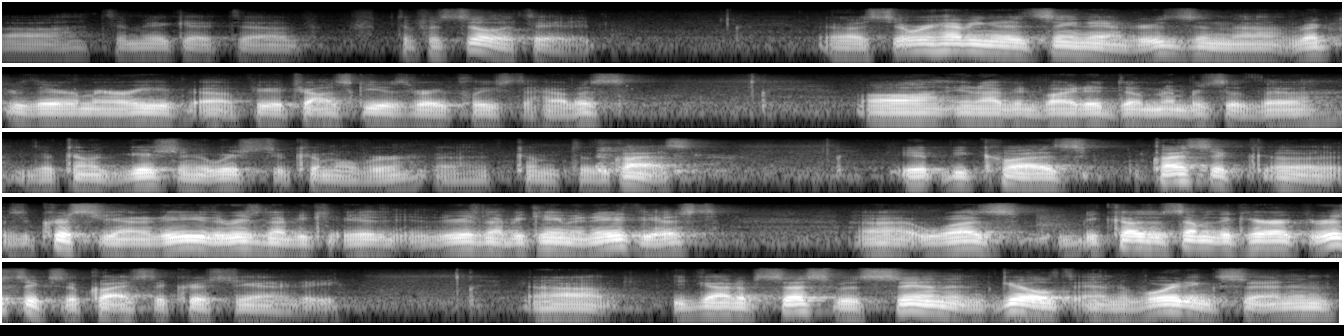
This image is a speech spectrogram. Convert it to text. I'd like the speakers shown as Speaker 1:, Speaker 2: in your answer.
Speaker 1: uh, to make it, uh, to facilitate it. Uh, so we're having it at St. Andrews, and the rector there, Mary uh, Piotrowski, is very pleased to have us. Uh, and I've invited uh, members of the, the congregation who wish to come over, uh, come to the class. It because classic Christianity, the reason I became the reason I became an atheist was because of some of the characteristics of classic Christianity. Uh, got obsessed with sin and guilt and avoiding sin and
